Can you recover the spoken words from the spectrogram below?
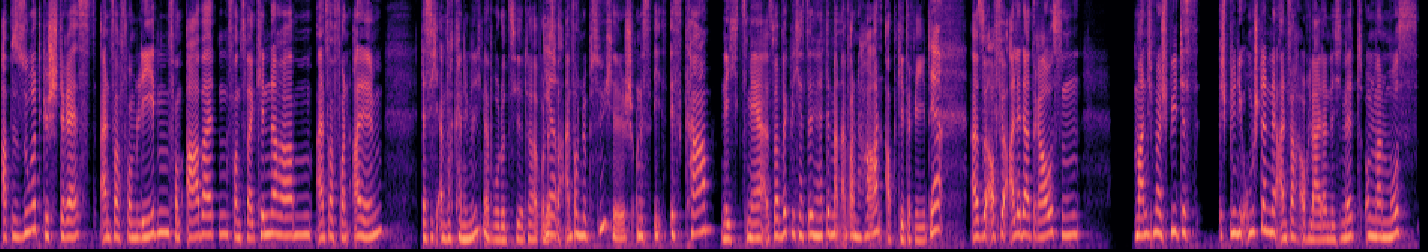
absurd gestresst, einfach vom Leben, vom Arbeiten, von zwei Kinder haben, einfach von allem, dass ich einfach keine Milch mehr produziert habe. Und Ja. das war einfach nur psychisch. Und es, es kam nichts mehr. Es war wirklich, als hätte man einfach einen Hahn abgedreht. Ja. Also auch für alle da draußen, manchmal spielt es, spielen die Umstände einfach auch leider nicht mit. Und man muss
